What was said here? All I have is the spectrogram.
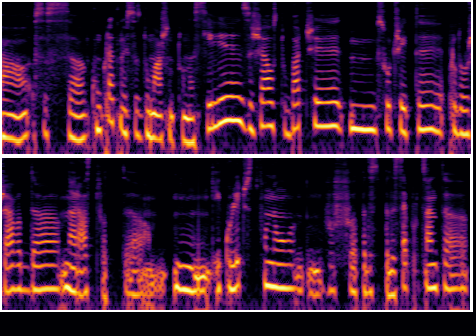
А, с, а, конкретно и с домашното насилие. За жалост обаче м, случаите продължават да нарастват а, м, и количествено в 50%, 50%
